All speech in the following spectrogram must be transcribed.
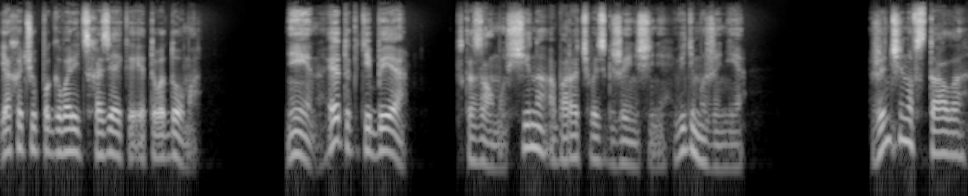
«Я хочу поговорить с хозяйкой этого дома». «Нин, это к тебе», — сказал мужчина, оборачиваясь к женщине, видимо, жене. Женщина встала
